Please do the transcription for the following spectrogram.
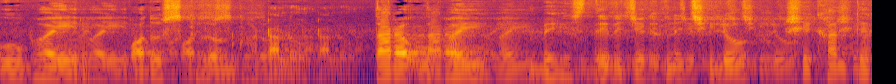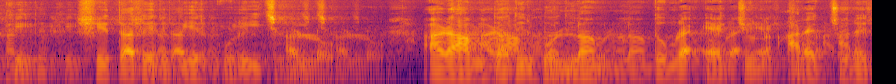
উভয়ের পদস্খলন ঘটালো। তারা উভয় বেহেস্তের যেখানে ছিল, সেখান থেকে সে তাদের বের করেই ছাড়লো। আর আমি তাদের বললাম, তোমরা একজন আরেকজনের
